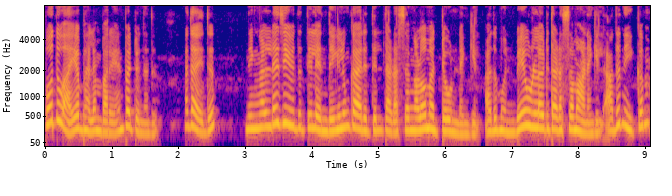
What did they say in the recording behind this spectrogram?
പൊതുവായ ഫലം പറയാൻ പറ്റുന്നത്. അതായത് നിങ്ങളുടെ ജീവിതത്തിൽ എന്തെങ്കിലും കാര്യത്തിൽ തടസ്സങ്ങളോ മറ്റോ ഉണ്ടെങ്കിൽ അത് മുൻപേ ഉള്ള ഒരു തടസ്സമാണെങ്കിൽ അത് നീക്കം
